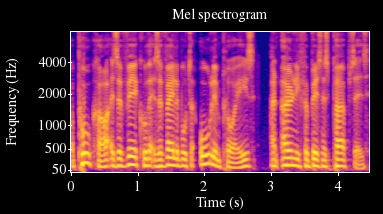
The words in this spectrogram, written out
a pool car is a vehicle that is available to all employees and only for business purposes.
